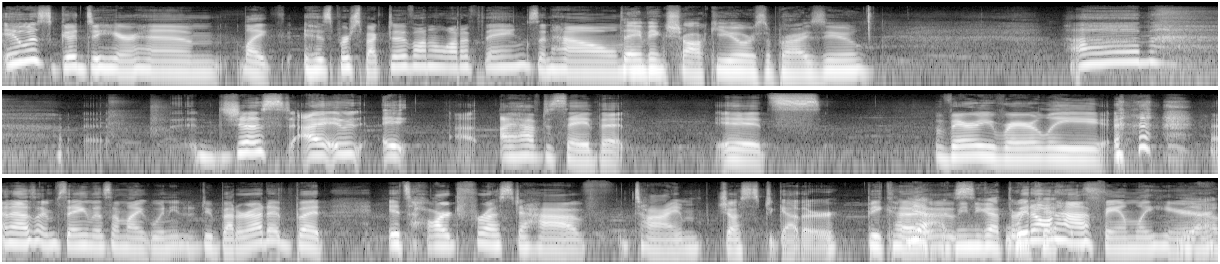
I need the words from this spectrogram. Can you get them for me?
it was good to hear him like his perspective on a lot of things and how Did anything shock you or surprise you? Um, just I it, it I have to say that it's very rarely, and as I'm saying this, I'm like we need to do better at it. But it's hard for us to have time just together because Yeah, I mean, you got we don't kids. have family here. Yeah.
